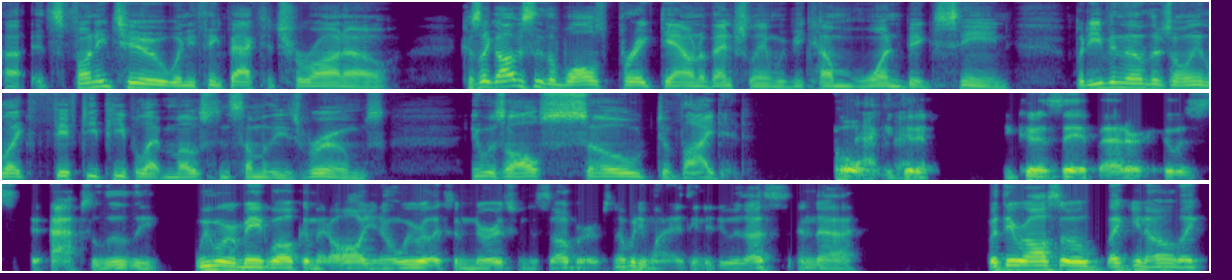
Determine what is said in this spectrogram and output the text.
Uh, it's funny too when you think back to Toronto, because like obviously the walls break down eventually and we become one big scene. But even though there's only like 50 people at most in some of these rooms, it was all so divided. Oh, you couldn't you couldn't say it better. It was absolutely we weren't made welcome at all. You know, we were like some nerds from the suburbs. Nobody wanted anything to do with us. And uh but they were also like, you know, like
